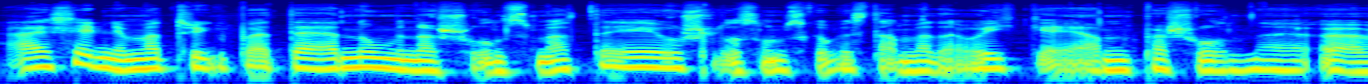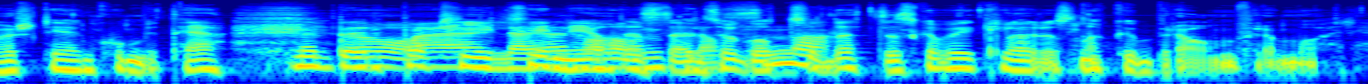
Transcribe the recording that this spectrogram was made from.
Jeg kjenner meg trygg på at det er nominasjonsmøtet i Oslo som skal bestemme det, og ikke en person øverst i en komité. Men bør partileder ha den plassen, så godt, så dette skal vi klare å snakke bra om fremover.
